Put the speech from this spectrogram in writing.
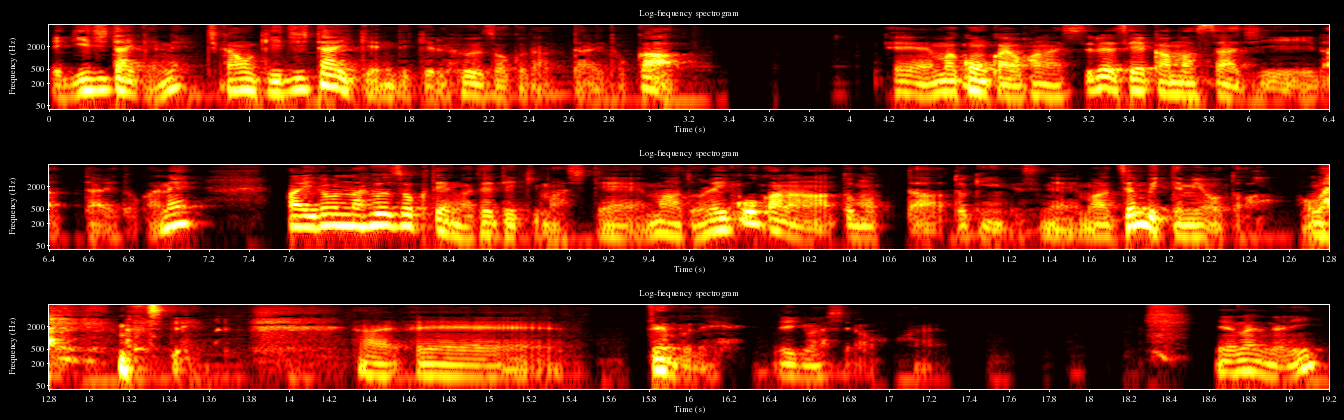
え疑似体験ね、痴漢を疑似体験できる風俗だったりとか、えーまあ今回お話しする性感マッサージだったりとかね、まあいろんな風俗店が出てきまして、まあどれ行こうかなと思った時にですね、まあ全部行ってみようと思いまして、はい、えー、全部ね、行きましたよ。はい。いや、なになに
